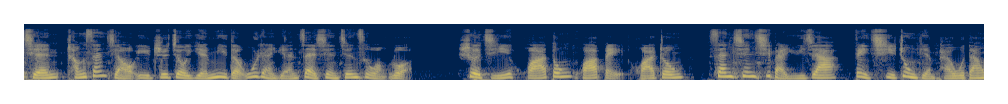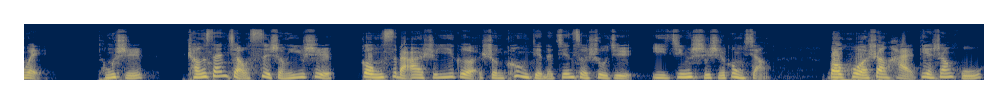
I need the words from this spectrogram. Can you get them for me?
前，长三角已织就严密的污染源在线监测网络，涉及华东、华北、华中三千七百余家废气重点排污单位，同时。长三角四省一市共四百二十一个省控点的监测数据已经实时共享，包括上海电商湖、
